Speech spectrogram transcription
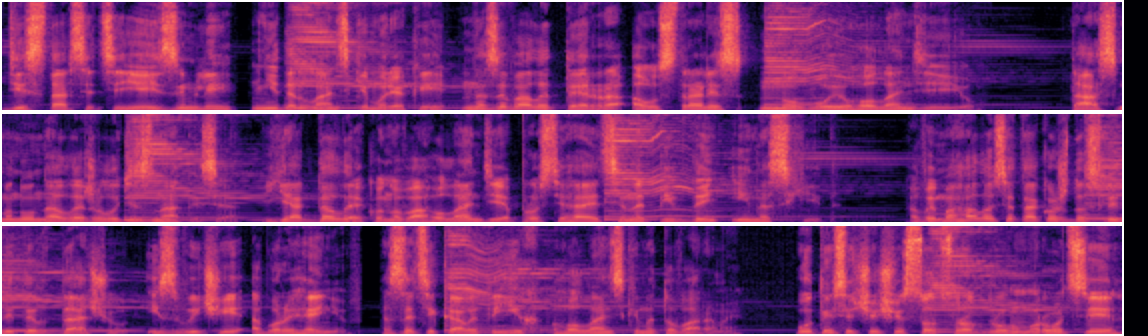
дістався цієї землі, нідерландські моряки називали Терра Аустраліс новою Голландією. Тасману належало дізнатися, як далеко нова Голландія простягається на південь і на схід. Вимагалося також дослідити вдачу і звичаї аборигенів, зацікавити їх голландськими товарами. У 1642 році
